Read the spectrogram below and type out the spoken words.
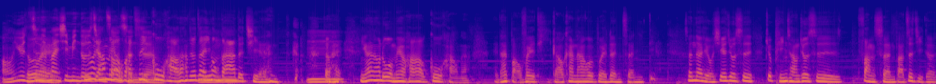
哦，因为真的慢性病都是这样造成的。因为他没有把自己顾好，他就在用他的钱。嗯、对，你看他如果没有好好顾好呢，给、欸、他保费提高，看他会不会认真一点。真的有些就是，就平常就是放生，把自己的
